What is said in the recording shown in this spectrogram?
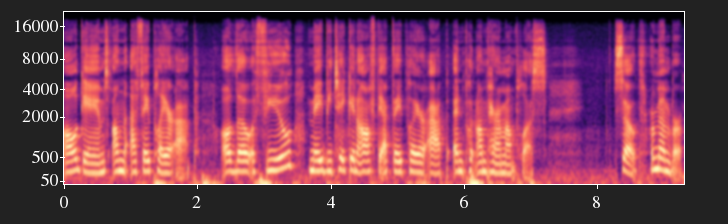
all games on the FA Player app, although a few may be taken off the FA Player app and put on Paramount Plus. So remember,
